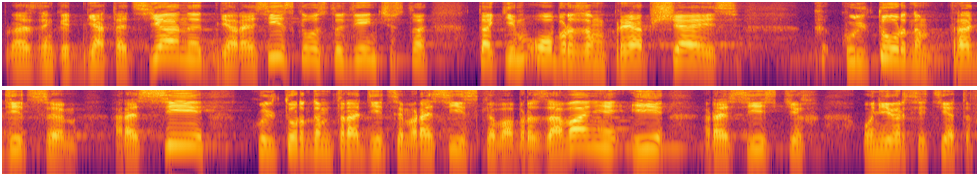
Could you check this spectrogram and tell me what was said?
праздника Дня Татьяны, Дня российского студенчества, таким образом приобщаясь к культурным традициям России, культурным традициям российского образования и российских университетов.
